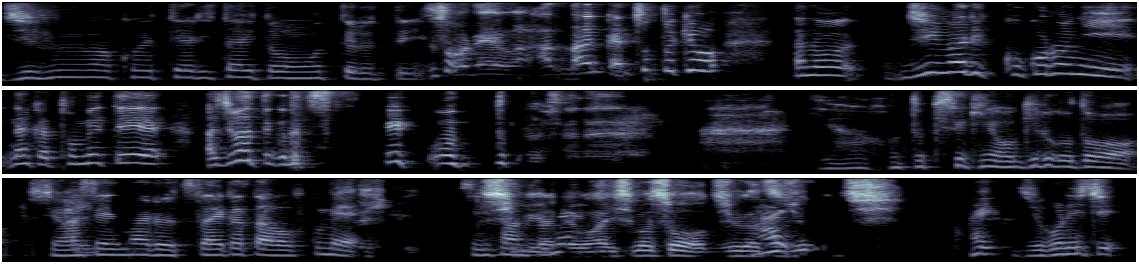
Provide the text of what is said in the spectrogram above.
自分はこうやってやりたいと思ってるってそれはなんかちょっと今日あのじんわり心になんか止めて味わってください。本当。いやー本当奇跡が起きることを幸せになる伝え方を含め、ぜ新さんとねひ渋谷でお会いしましょう。10月はい15日。はい15日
